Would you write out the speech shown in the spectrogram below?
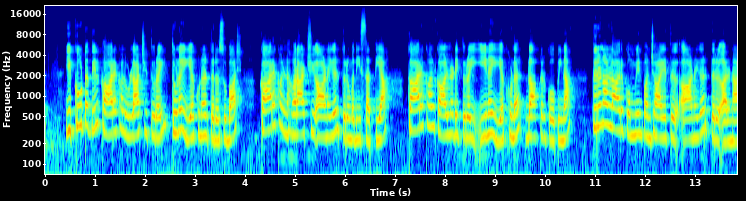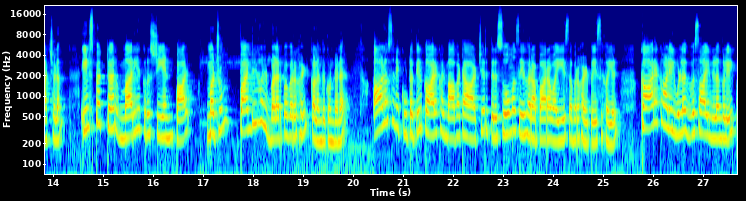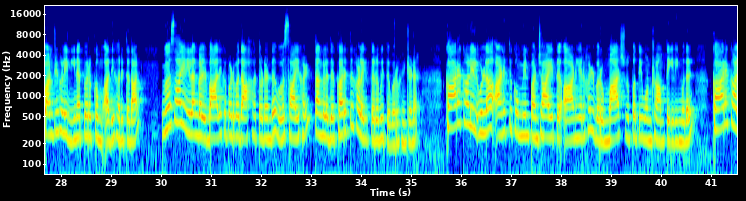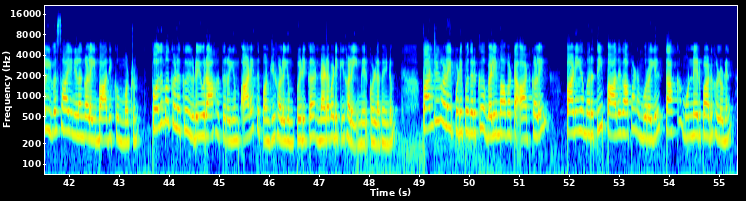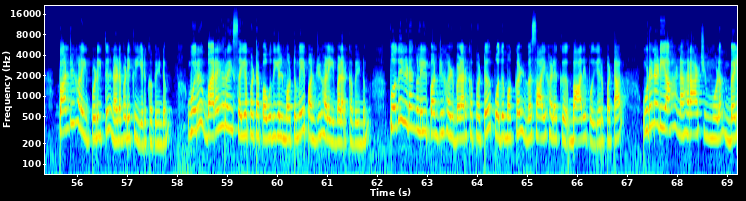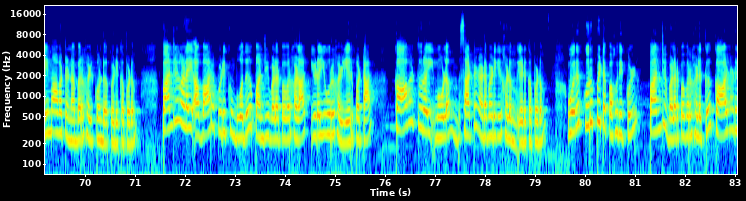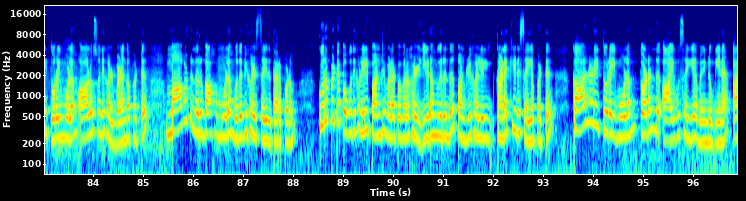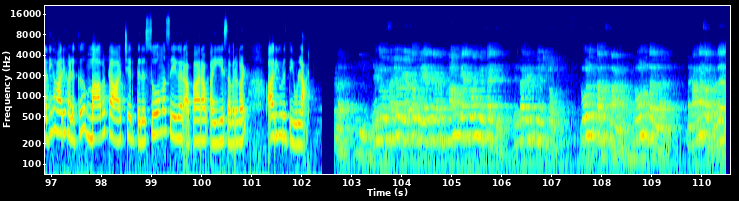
இக்கூட்டத்தில் காரைக்கால் உள்ளாட்சித்துறை துணை இயக்குனர் திரு சுபாஷ் காரைக்கால் நகராட்சி ஆணையர் திருமதி சத்யா காரைக்கால் கால்நடைத்துறை இணை இயக்குனர் டாக்டர் கோபிநாத் திருநள்ளாறு கொம்யூன் பஞ்சாயத்து ஆணையர் Thiru Arunachalam inspector Maria Christian Paul மற்றும் பன்றிகள் வளர்ப்பவர்கள் கலந்து கொண்டனர். ஆலோசனை கூட்டத்தில் காரைக்கால் மாவட்ட ஆட்சியர் திரு சோமசேகர் அப்பாராவ் ஐஏஎஸ் அவர்கள் பேசுகையில் காரைக்காலில் உள்ள விவசாய நிலங்களில் பன்றிகளின் இனப்பெருக்கம் அதிகரித்ததால் விவசாய நிலங்கள் பாதிக்கப்படுவதாக தொடர்ந்து விவசாயிகள் தங்களது கருத்துக்களை தெரிவித்து வருகின்றனர். காரைக்காலில் உள்ள அனைத்து கொம்யூன் பஞ்சாயத்து ஆணையர்கள் வரும் மார்ச் முப்பத்தி ஒன்றாம் தேதி முதல் காரைக்காலில் விவசாய நிலங்களை பாதிக்கும் மற்றும் பொதுமக்களுக்கு இடையூறாக திரையும் அனைத்து பன்றிகளையும் பிடிக்க நடவடிக்கைகளை மேற்கொள்ள வேண்டும். பன்றிகளை பிடிப்பதற்கு வெளிமாவட்ட ஆட்களை பணியமர்த்தி பாதுகாப்பான முறையில் தக்க முன்னேற்பாடுகளுடன் பன்றிகளை பிடித்து நடவடிக்கை எடுக்க வேண்டும். ஒரு வரையறை செய்யப்பட்ட பகுதியில் மட்டுமே பன்றிகளை வளர்க்க வேண்டும். பொது இடங்களில் பன்றிகள் வளர்க்கப்பட்டு பொதுமக்கள் விவசாயிகளுக்கு பாதிப்பு ஏற்பட்டால் உடனடியாக நகராட்சி மூலம் வெளிமாவட்ட நபர்கள் கொண்டு பிடிக்கப்படும். பன்றிகளை அவ்வாறு பிடிக்கும்போது பன்றி வளர்ப்பவர்களால் இடையூறுகள் ஏற்பட்டால் காவல்துறை மூலம் சட்ட நடவடிக்கைகளும் எடுக்கப்படும். ஒரு குறிப்பிட்ட பகுதிக்குள் பன்றி வளர்ப்பவர்களுக்கு கால்நடை துறை மூலம் ஆலோசனைகள் வழங்கப்பட்டு மாவட்ட நிர்வாகம் மூலம் உதவிகள் செய்து தரப்படும். குறிப்பிட்ட பகுதிகளில் பன்றி வளர்ப்பவர்கள் இடமிருந்து பன்றிகளில் கணக்கீடு செய்யப்பட்டு கால்நடைத்துறை மூலம் தொடர்ந்து ஆய்வு செய்ய வேண்டும் என அதிகாரிகளுக்கு மாவட்ட ஆட்சியர் திரு. சோமசேகர் அப்பாராவ் ஐஏஎஸ் அவர்கள் அறிவுறுத்தியுள்ளார். எல்லாரும் எடுத்து வச்சுட்டோம். லோனுக்கு தர சொன்னாங்க லோனும் தரல. நாங்கள் சாப்பிட்றது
